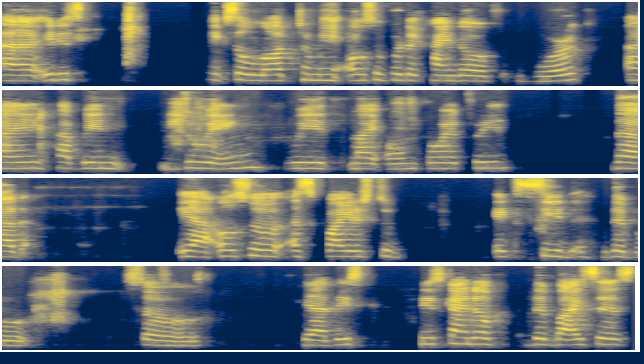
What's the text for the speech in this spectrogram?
Uh, it is takes a lot to me also for the kind of work I have been doing with my own poetry that yeah also aspires to exceed the book. So yeah, this these kind of devices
